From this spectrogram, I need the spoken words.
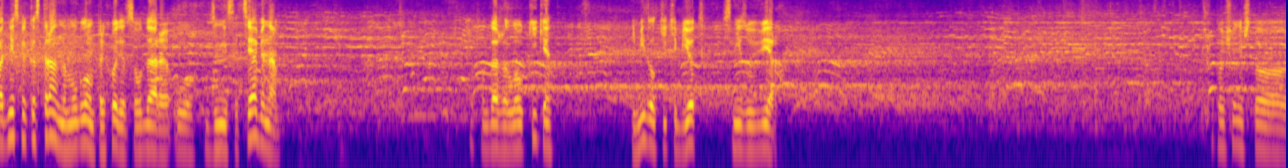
Под несколько странным углом приходятся удары у Дениса Тябина. Он даже лоу-кики и мидл-кики бьет снизу вверх. Такое ощущение, что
